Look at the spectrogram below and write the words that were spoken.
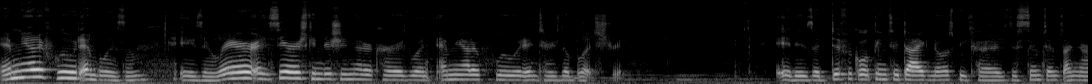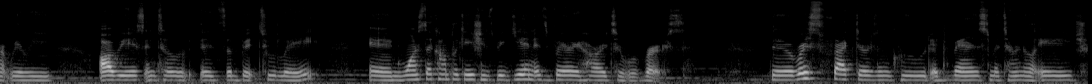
Amniotic fluid embolism is a rare and serious condition that occurs when amniotic fluid enters the bloodstream. It is a difficult thing to diagnose because the symptoms are not really obvious until it's a bit too late, and once the complications begin, it's very hard to reverse. The risk factors include advanced maternal age,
